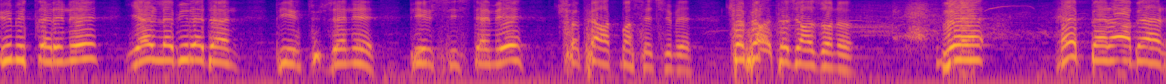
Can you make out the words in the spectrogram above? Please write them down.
ümitlerini yerle bir eden bir düzeni, bir sistemi çöpe atma seçimi. Çöpe atacağız onu. Ve hep beraber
